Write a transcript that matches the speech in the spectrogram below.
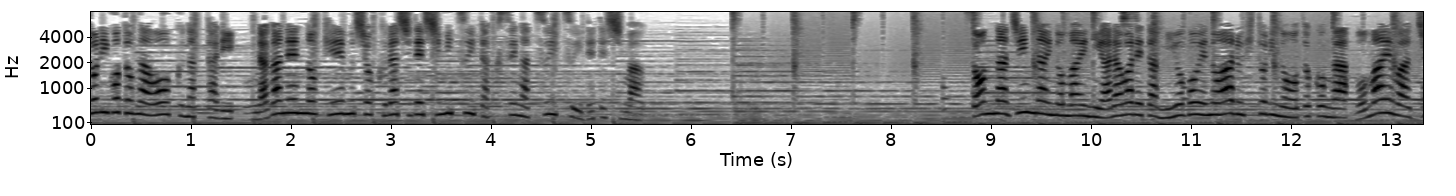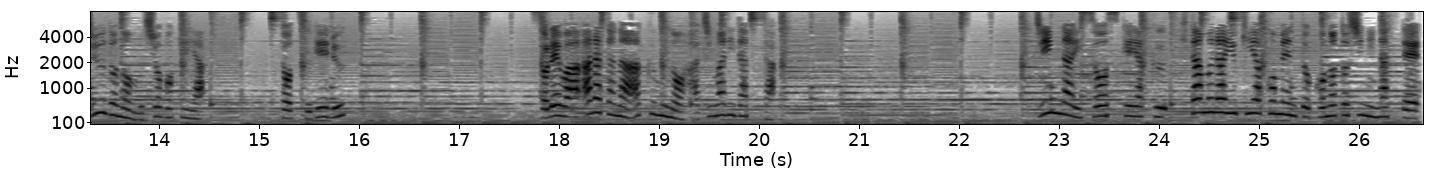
独り言が多くなったり、長年の刑務所暮らしで染みついた癖がついつい出てしまう。そんな陣内の前に現れた見覚えのある一人の男が、お前は重度の無所ボケや、と告げるそれは新たな悪夢の始まりだった。陣内宗介役、北村幸也コメントこの年になって、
